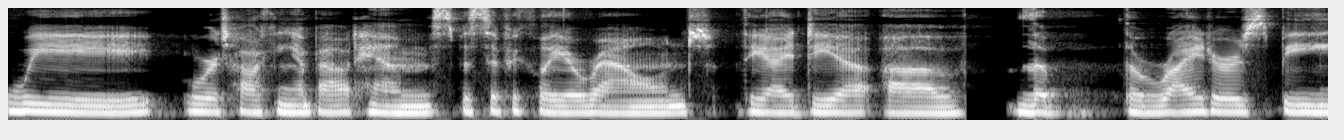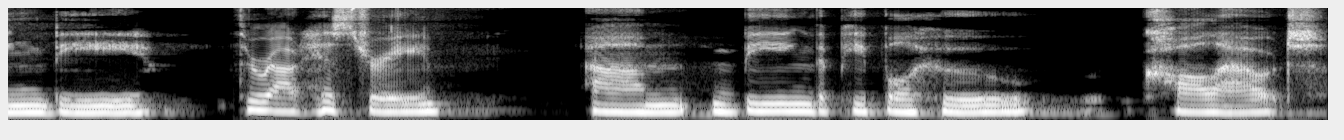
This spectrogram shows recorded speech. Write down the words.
we were talking about him specifically around the idea of the, the writers being the, throughout history, um, being the people who call out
